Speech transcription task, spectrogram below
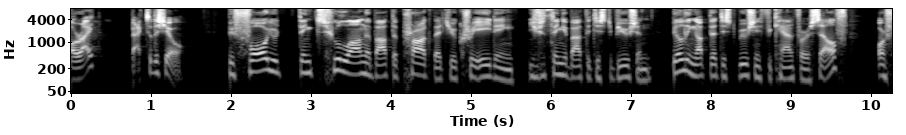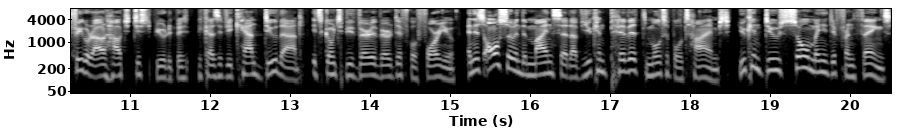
All right, back to the show. Before you think too long about the product that you're creating. You should think about the distribution, building up that distribution if you can for yourself, or figure out how to distribute it because if you can't do that, it's going to be very, very difficult for you. And it's also in the mindset of you can pivot multiple times. You can do so many different things,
